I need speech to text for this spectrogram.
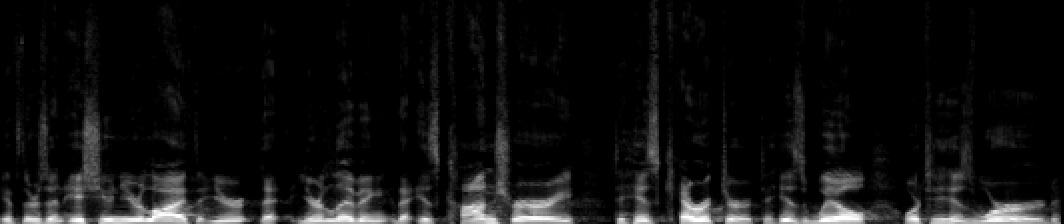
If there's an issue in your life that you're, that you're living that is contrary to His character, to His will, or to His word,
